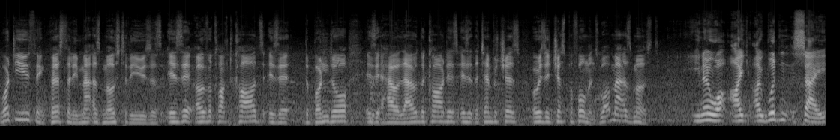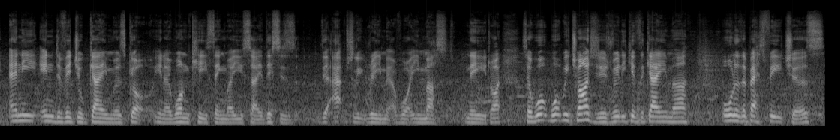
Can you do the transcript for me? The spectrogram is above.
what do you think personally matters most to the users? Is it overclocked cards? Is it the bundle? Is it how loud the card is? Is it the temperatures? Or is it just performance? What matters most? You know what? I, I wouldn't say any individual gamer has got you know one key thing where you say this is the absolute remit of what he must need, right? So what what we try to do is really give the gamer all of the best features,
